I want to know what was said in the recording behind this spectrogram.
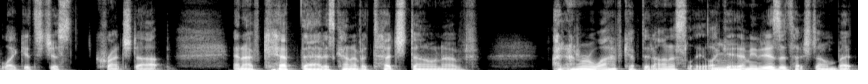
like it's just crunched up and I've kept that as kind of a touchstone of I, don't know why I've kept it honestly. Like it, Mm. I mean, it is a touchstone, but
